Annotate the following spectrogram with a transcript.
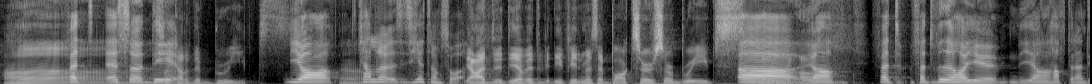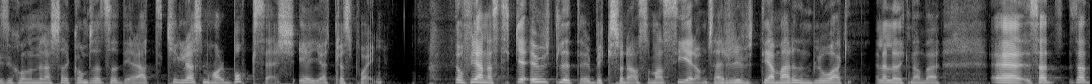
Ah, För att, alltså, det- Så kallade briefs. Ja, Ja. kallar, heter de så? Ja, jag vet i filmer så här, boxers or briefs. Ja, Men, ja. För att, för att vi har ju, jag har haft den här diskussionen med mina tjejkompisar tidigare, att killar som har boxers är ju ett pluspoäng. De får gärna sticka ut lite ur byxorna så man ser dem så här rutiga marinblåa eller liknande. Eh, så att, så att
